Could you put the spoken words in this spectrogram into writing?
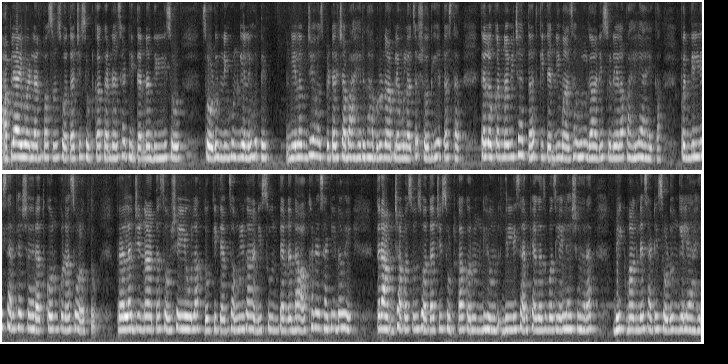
आपल्या आई वडिलांपासून स्वतःची सुटका करण्यासाठी त्यांना दिल्ली सो सोडून निघून गेले होते. नीलमजी हॉस्पिटलच्या बाहेर घाबरून आपल्या मुलाचा शोध घेत असतात. त्या लोकांना विचारतात की त्यांनी माझा मुलगा आणि सुनेला पाहिले आहे का? पण दिल्लीसारख्या शहरात कोण कुणास ओळखतो? प्रल्हादजींना आता संशय येऊ लागतो की त्यांचा मुलगा आणि सून त्यांना दवाखान्यासाठी नव्हे. तर आमच्यापासून स्वतःची सुटका करून घेऊन दिल्लीसारख्या गजबजलेल्या शहरात भीक मागण्यासाठी सोडून गेले आहेत.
